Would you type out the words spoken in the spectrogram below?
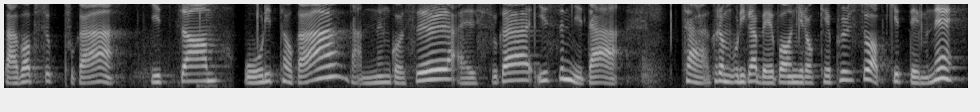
마법 스프가 2.5 리터가 남는 것을 알 수가 있습니다. 자, 그럼 우리가 매번 이렇게 풀 수 없기 때문에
